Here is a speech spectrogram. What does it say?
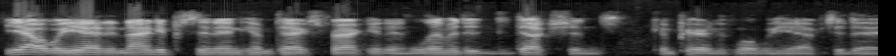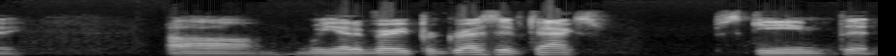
Yeah, we had a 90% income tax bracket and limited deductions compared to what we have today. Uh, we had a very progressive tax scheme that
